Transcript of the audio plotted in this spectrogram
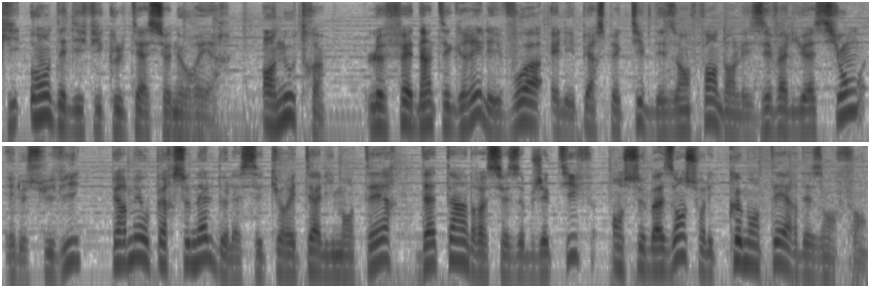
qui ont des difficultés à se nourrir. En outre, le fait d'intégrer les voix et les perspectives des enfants dans les évaluations et le suivi permet au personnel de la sécurité alimentaire d'atteindre ses objectifs en se basant sur les commentaires des enfants.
